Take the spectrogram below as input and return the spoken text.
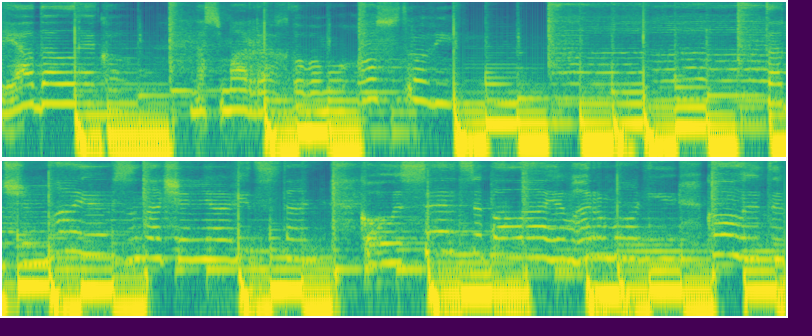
Я далеко на смарагдовому острові. Чи має значення відстань, коли серце палає в гармонії, коли ти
